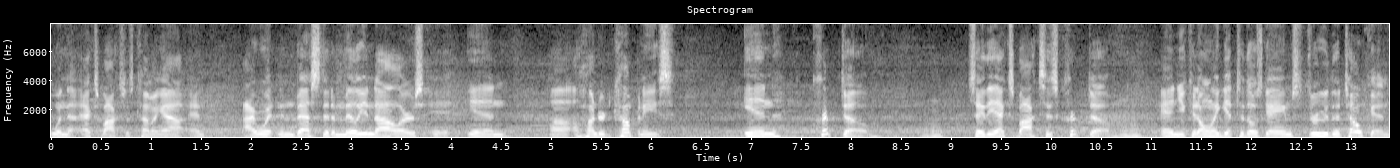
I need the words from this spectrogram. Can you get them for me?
when the Xbox was coming out and I went and invested a million dollars in uh, 100 companies in crypto, say the Xbox is crypto, and you can only get to those games through the token,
